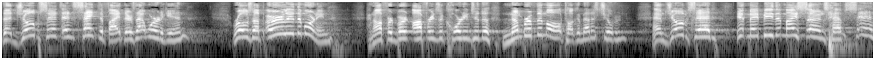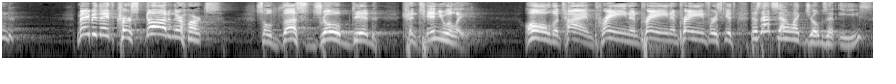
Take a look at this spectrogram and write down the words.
that Job sent and sanctified, there's that word again, rose up early in the morning and offered burnt offerings according to the number of them all, talking about his children. And Job said, It may be that my sons have sinned. Maybe they've cursed God in their hearts. So thus Job did continually, all the time, praying and praying and praying for his kids. Does that sound like Job's at ease?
